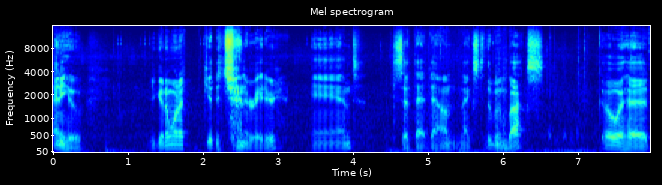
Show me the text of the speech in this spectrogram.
Anywho, you're going to want to get a generator and set that down next to the boombox. Go ahead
